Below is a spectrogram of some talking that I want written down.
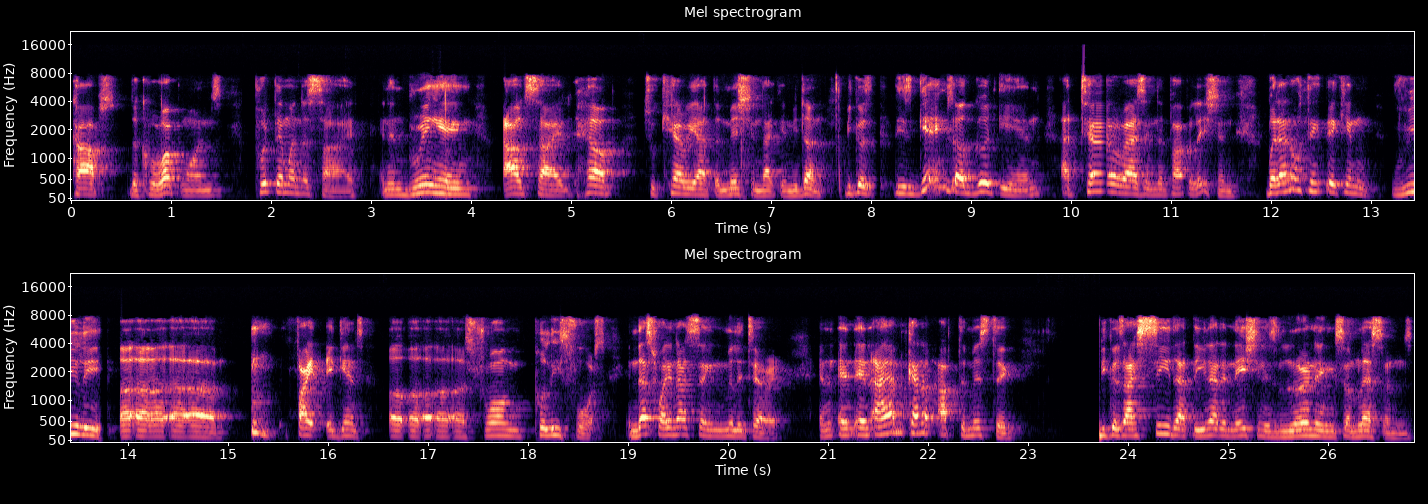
cops, the corrupt ones, put them on the side, and then bringing outside help to carry out the mission that can be done. Because these gangs are good, Ian, at terrorizing the population, but I don't think they can really uh, uh, uh, uh fight against a, a, a, strong police force. And that's why they're not saying military. And, and, and I am kind of optimistic because I see that the United Nations is learning some lessons,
